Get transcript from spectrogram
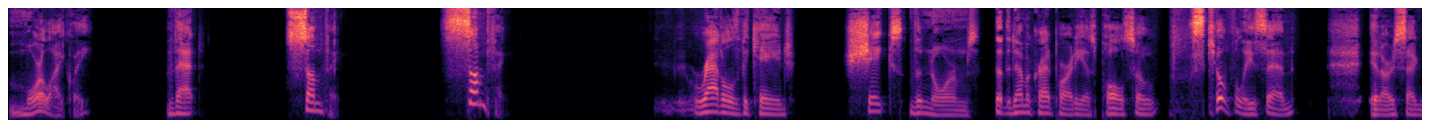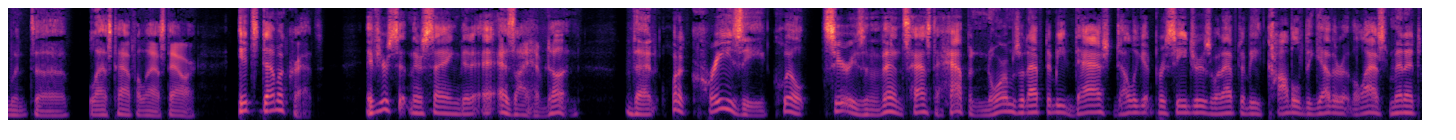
more likely that something, something rattles the cage, shakes the norms that the Democrat Party, as Paul so skillfully said in our segment uh, last half of last hour, it's Democrats. If you're sitting there saying that, as I have done, that what a crazy quilt series of events has to happen. Norms would have to be dashed, delegate procedures would have to be cobbled together at the last minute,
